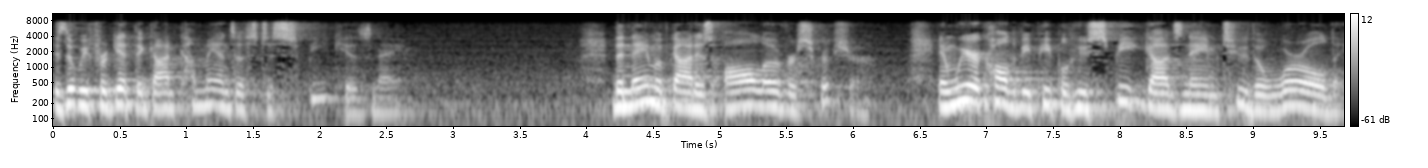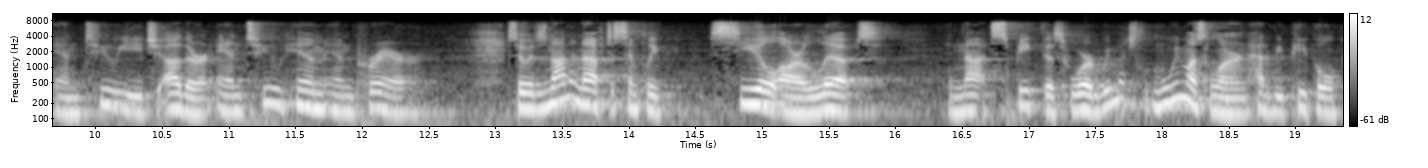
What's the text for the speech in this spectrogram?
is that we forget that God commands us to speak His name. The name of God is all over Scripture. And we are called to be people who speak God's name to the world and to each other and to Him in prayer. So it is not enough to simply seal our lips and not speak this word. We must, we must learn how to be people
